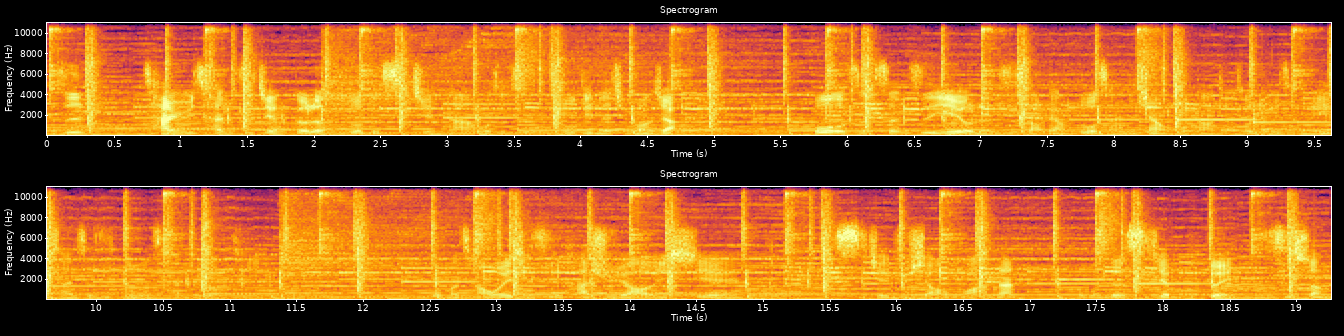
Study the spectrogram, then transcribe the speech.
可是餐与餐之间隔了很多的时间啊，或者是不固定的情况下，或者甚至也有人是少量多餐，就像我刚刚讲说有一餐没一餐，甚至多餐的问题。我们肠胃其实它需要一些。时间去消化，那我们的时间不对，只是算个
